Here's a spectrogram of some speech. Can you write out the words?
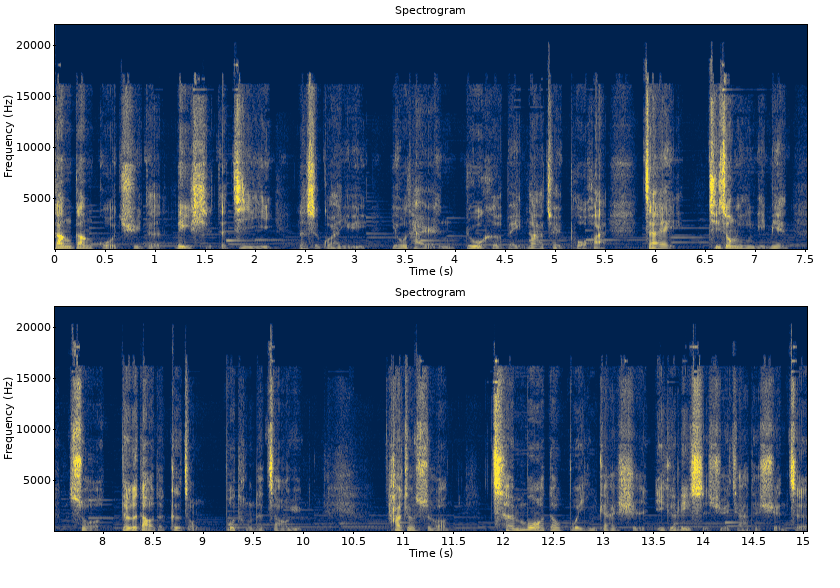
刚刚过去的历史的记忆，那是关于犹太人如何被纳粹破坏，在集中营里面所得到的各种不同的遭遇。他就说，沉默都不应该是一个历史学家的选择。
